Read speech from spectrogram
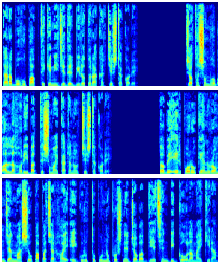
তারা বহু পাপ থেকে নিজেদের বিরত রাখার চেষ্টা করে। যথাসম্ভব আল্লাহর ইবাদ্যে সময় কাটানোর চেষ্টা করে। তবে এরপরও কেন রমজান মাসেও পাপাচার হয় এই গুরুত্বপূর্ণ প্রশ্নের জবাব দিয়েছেন বিজ্ঞ ওলামাই কিরাম।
